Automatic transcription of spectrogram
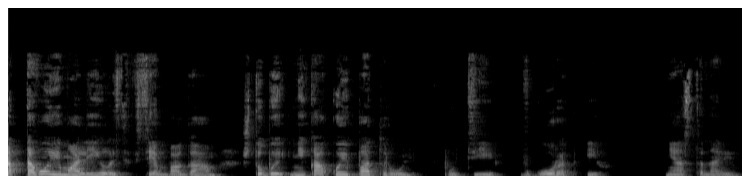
Оттого и молилась всем богам, чтобы никакой патруль пути в город их не остановил.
